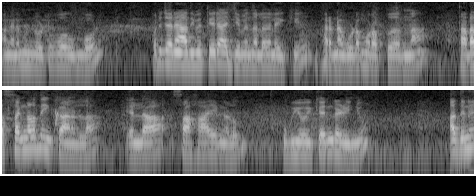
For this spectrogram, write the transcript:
അങ്ങനെ മുന്നോട്ട് പോകുമ്പോൾ ഒരു ജനാധിപത്യ രാജ്യം എന്നുള്ള നിലയ്ക്ക് ഭരണകൂടം ഉറപ്പു തന്ന തടസ്സങ്ങൾ നീക്കാനുള്ള എല്ലാ സഹായങ്ങളും ഉപയോഗിക്കാൻ കഴിഞ്ഞു. അതിന്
